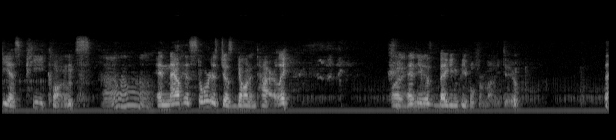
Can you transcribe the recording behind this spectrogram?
PSP clones, Oh. and now his store is just gone entirely. What an and he was begging people for money too.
